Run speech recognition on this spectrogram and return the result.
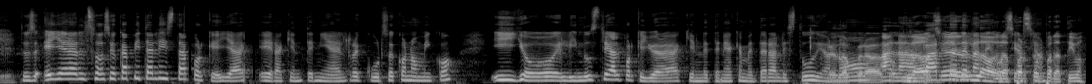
Entonces, ella era el socio capitalista porque ella era quien tenía el recurso económico y yo el industrial porque yo era quien le tenía que meter al estudio, Es ¿no? A la La- parte sí, de la, la- la parte negociación. operativa.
